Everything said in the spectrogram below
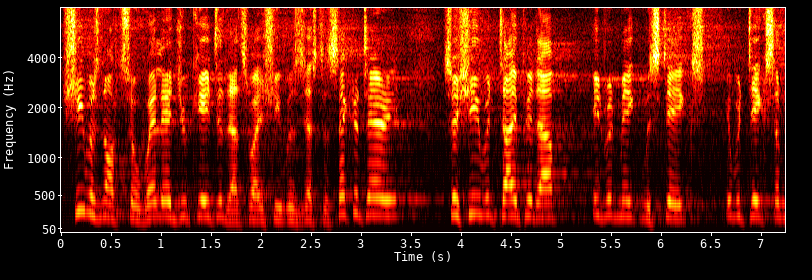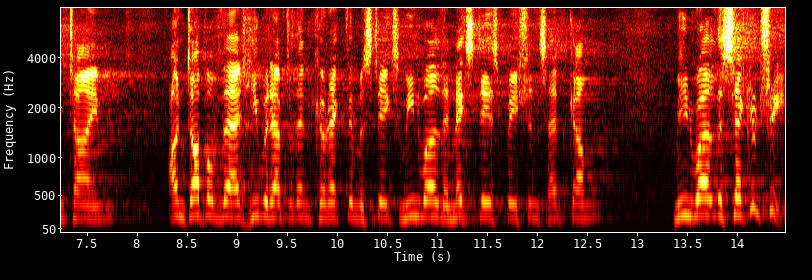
She was not so well educated, that's why she was just a secretary. So she would type it up, it would make mistakes, it would take some time. On top of that, he would have to then correct the mistakes. Meanwhile, the next day's patients had come. Meanwhile, the secretary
